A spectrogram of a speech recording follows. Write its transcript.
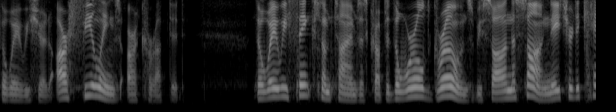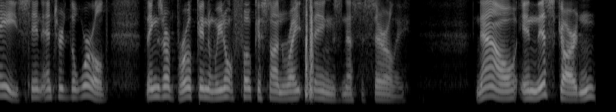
the way we should. Our feelings are corrupted. The way we think sometimes is corrupted. The world groans. We saw in the song, nature decays, sin entered the world. Things are broken, and we don't focus on right things necessarily. Now, in this garden,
